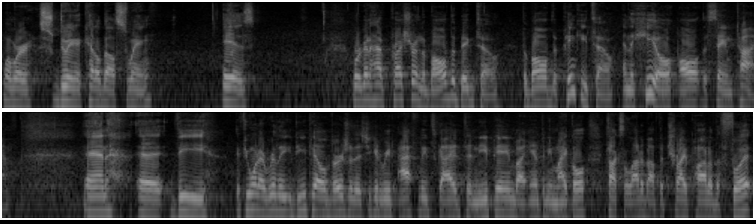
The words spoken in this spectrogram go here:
when we're doing a kettlebell swing is we're gonna have pressure in the ball of the big toe, the ball of the pinky toe, and the heel all at the same time. And uh, the if you want a really detailed version of this, you could read Athlete's Guide to Knee Pain by Anthony Michael. Talks a lot about the tripod of the foot,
